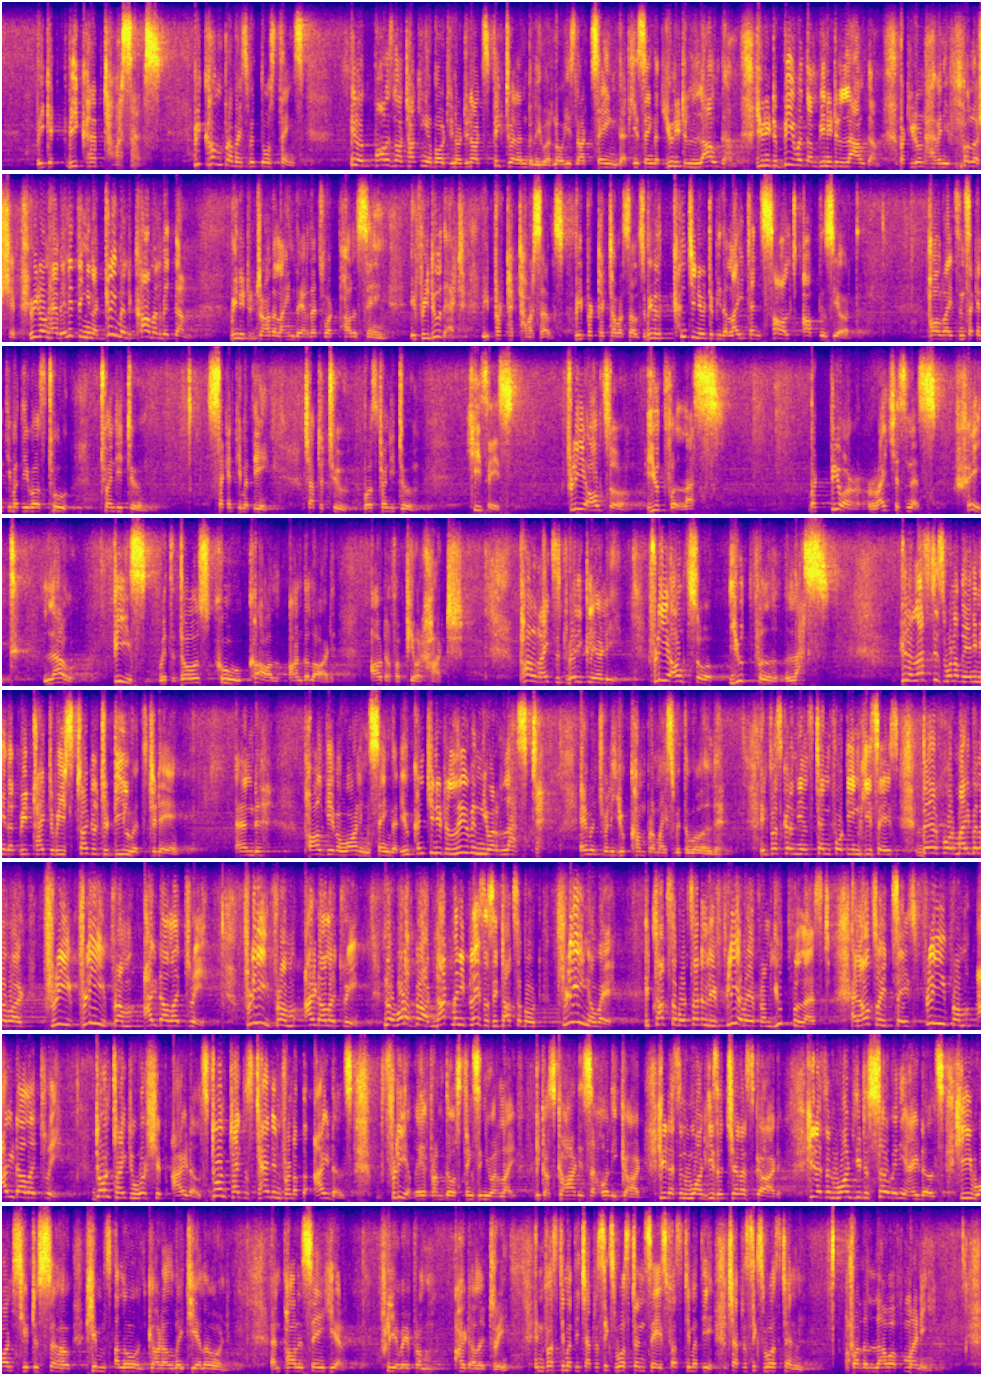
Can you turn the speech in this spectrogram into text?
we get we corrupt ourselves. We compromise with those things. You know paul is not talking about you know do not speak to an unbeliever. No he's not saying that. He's saying that you need to love them. You need to be with them. We need to love them. But you don't have any fellowship. We don't have anything in agreement common with them. We need to draw the line there. That's what paul is saying. If we do that we protect ourselves. We protect ourselves. We will continue to be the light and salt of this earth Paul writes in 2 Timothy verse 2, 22. 2 Timothy chapter 2, verse 22. He says, Flee also youthful lusts. but pure righteousness, faith, love, peace with those who call on the Lord out of a pure heart. Paul writes it very clearly. Flee also youthful lusts. You know, lust is one of the enemy that we try to, we struggle to deal with today. And Paul gave a warning saying that you continue to live in your lust, eventually you compromise with the world. In 1 Corinthians 10 14, he says, Therefore, my beloved, free, flee from idolatry. Flee from idolatry. No, word of God, not many places it talks about fleeing away. It talks about certainly flee away from youthful lust. And also it says flee from idolatry. Don't try to worship idols. Don't try to stand in front of the idols. Flee away from those things in your life because God is a holy God. He doesn't want, He's a jealous God. He doesn't want you to serve any idols. He wants you to serve Him alone, God Almighty alone. And Paul is saying here, flee away from idolatry. In 1 Timothy chapter 6 verse 10 says, 1 Timothy chapter 6 verse 10, for the love of money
